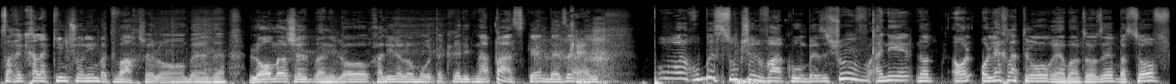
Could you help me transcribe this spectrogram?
משחק חלקים שונים בטווח שלו. לא אומר שאני לא, חלילה לא מוריד את הקרדיט מהפס, כן, בזה, כן. אבל... פה אנחנו בסוג של ואקום, באיזה שוב, אני הול- הולך לתיאוריה, באותו זה בסוף,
